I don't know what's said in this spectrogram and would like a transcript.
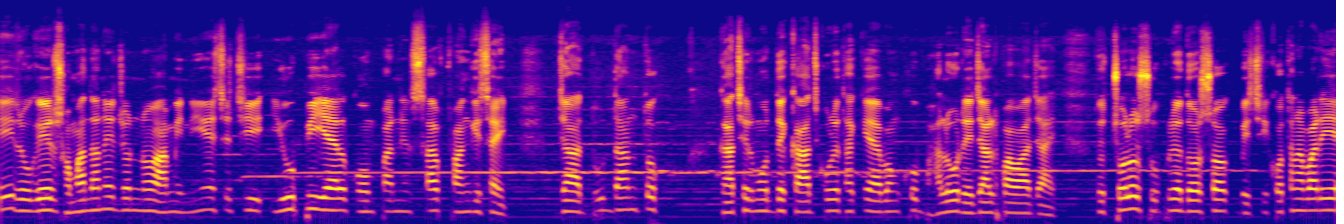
এই রোগের সমাধানের জন্য আমি নিয়ে এসেছি ইউপিএল কোম্পানির সাব ফাঙ্গিসাইড যা দুর্দান্ত গাছের মধ্যে কাজ করে থাকে এবং খুব ভালো রেজাল্ট পাওয়া যায়। তো চলো, সুপ্রিয় দর্শক, বেশি কথা না বাড়িয়ে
